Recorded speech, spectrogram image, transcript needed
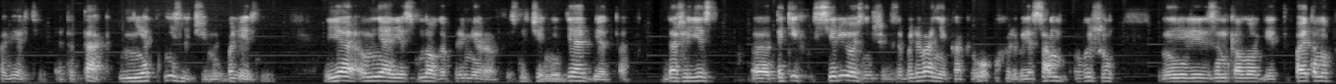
Поверьте, это так. Нет неизлечимых болезней. Я, у меня есть много примеров излечения диабета. Даже есть э, таких серьезнейших заболеваний, как опухоль. Я сам вышел из онкологии. Поэтому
